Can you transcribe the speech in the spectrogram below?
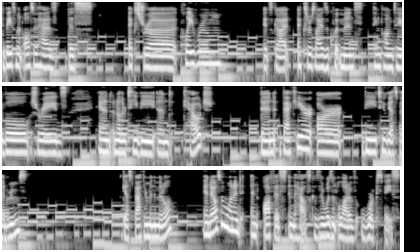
the basement also has this extra playroom. It's got exercise equipment, ping pong table, charades, and another TV and couch. Then back here are the two guest bedrooms, guest bathroom in the middle. And I also wanted an office in the house because there wasn't a lot of workspace.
